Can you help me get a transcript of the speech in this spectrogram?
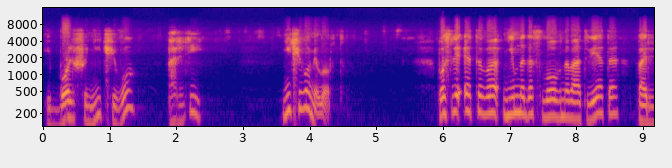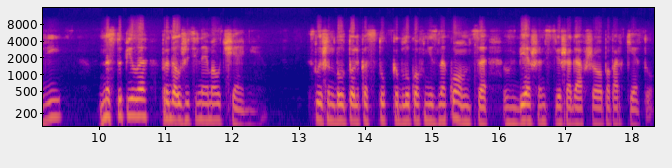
и больше ничего? Пари. Ничего, милорд. После этого немногословного ответа Пари наступило продолжительное молчание. Слышен был только стук каблуков незнакомца в бешенстве шагавшего по паркету.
